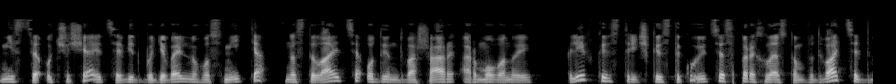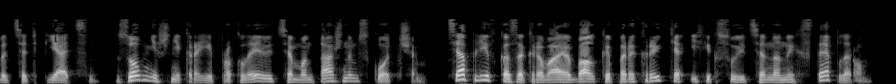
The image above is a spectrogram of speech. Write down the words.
місце очищається від будівельного сміття, настилається один-два шари армованої плівки, стрічки стикуються з перехлестом в 20-25 см. Зовнішні краї проклеюються монтажним скотчем. Ця плівка закриває балки перекриття і фіксується на них степлером.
